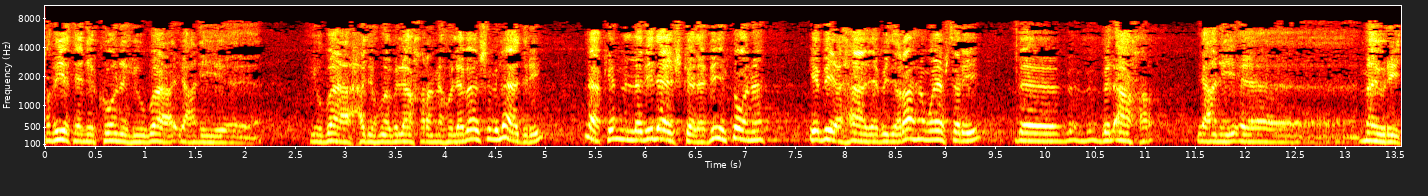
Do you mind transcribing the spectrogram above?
قضية أن يكون يباع يعني يباع أحدهما بالآخر أنه لا بأس لا أدري. لكن الذي لا إشكال فيه كونه يبيع هذا بدراهم ويشتري بالآخر يعني ما يريد.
